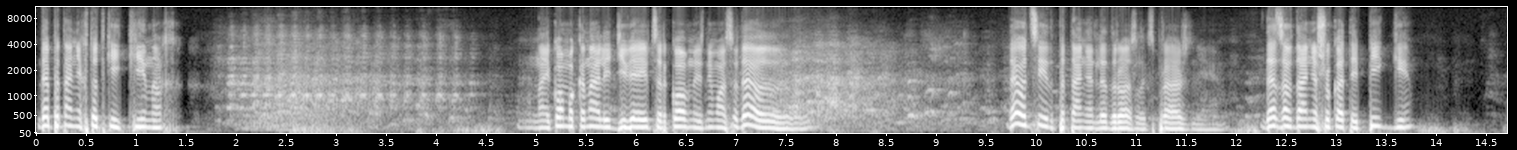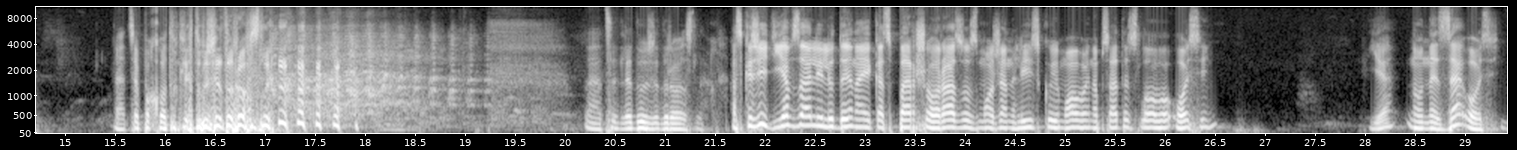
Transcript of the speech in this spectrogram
Де питання, хто такий кінах? На якому каналі Дівєєв церковний знімався? Де, е, де оці питання для дорослих справжні? Де завдання шукати піггі? Це, походу, для дуже дорослих. Це для дуже дорослих. А скажіть, є в залі людина, яка з першого разу зможе англійською мовою написати слово осінь? Є? Ну, не зе осінь.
